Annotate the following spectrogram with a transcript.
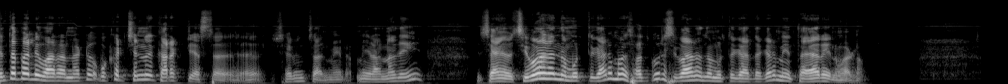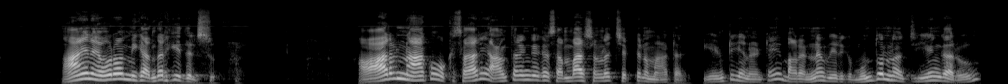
చింతపల్లి వారు అన్నట్టు ఒకటి చిన్నది కరెక్ట్ చేస్తారు క్షమించాలి మీరు మీరు అన్నది శ- శివానందమూర్తి గారు మా సద్గురు శివానందమూర్తి గారి దగ్గర మేము తయారైన వాళ్ళం. ఆయన ఎవరో మీకు అందరికీ తెలుసు. ఆరు నాకు ఒకసారి ఆంతరంగిక సంభాషణలో చెప్పిన మాట అది. ఏంటి అని అంటే మరన్న వీరికి ముందున్న జిఎం గారు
